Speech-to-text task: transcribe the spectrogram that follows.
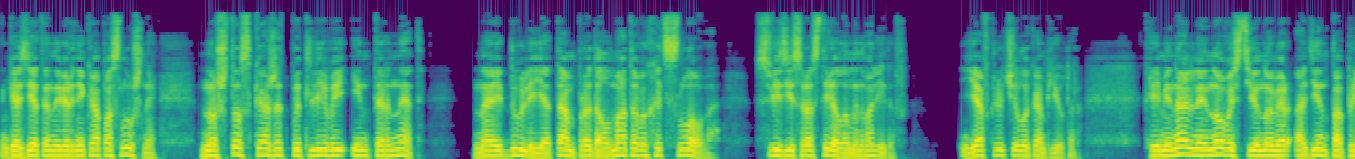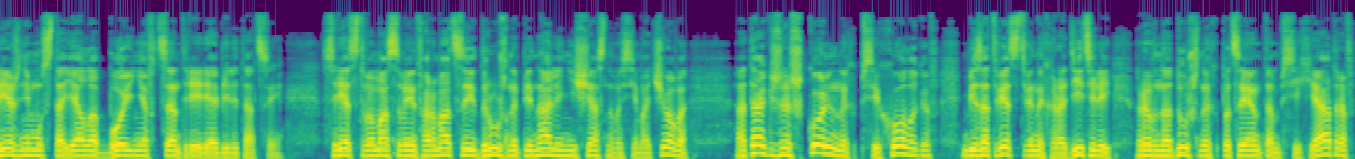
Газеты наверняка послушны, но что скажет пытливый интернет? Найду ли я там про Долматова хоть слово в связи с расстрелом инвалидов? Я включила компьютер. Криминальной новостью номер один по-прежнему стояла бойня в Центре реабилитации. Средства массовой информации дружно пинали несчастного Симачева, а также школьных психологов, безответственных родителей, равнодушных пациентам психиатров,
